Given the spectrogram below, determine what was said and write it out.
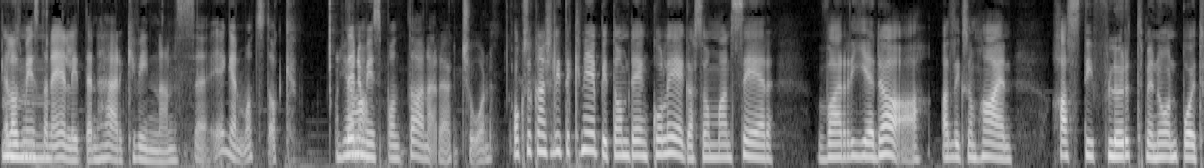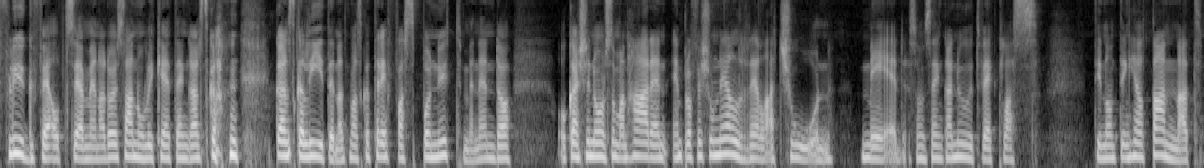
Eller mm. åtminstone enligt den här kvinnans eh, egen måttstock. Ja. Det är min spontana reaktion. Också kanske lite knepigt om det är en kollega som man ser varje dag. Att liksom ha en hastig flört med någon på ett flygfält, så jag menar då är sannolikheten ganska, ganska liten att man ska träffas på nytt, men ändå och kanske någon som man har en, en professionell relation med, som sen kan utvecklas till någonting helt annat.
